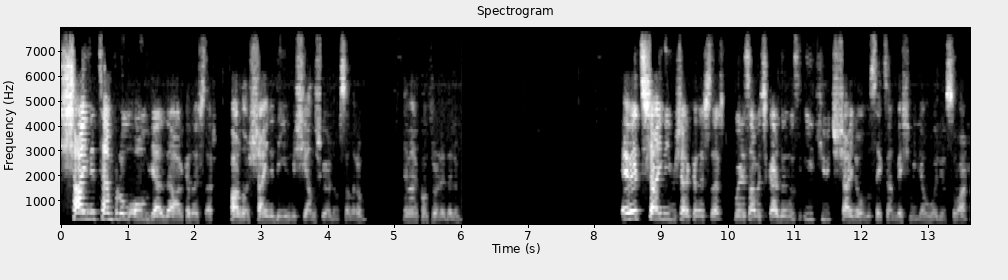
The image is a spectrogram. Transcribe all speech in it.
Shiny Temporal Ov geldi arkadaşlar. Pardon Shiny değilmiş. Yanlış gördüm sanırım. Hemen kontrol edelim. Evet Shiny'ymiş arkadaşlar. Bu hesaba çıkardığımız ilk 3 Shiny oldu. 85 milyon value'su var.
